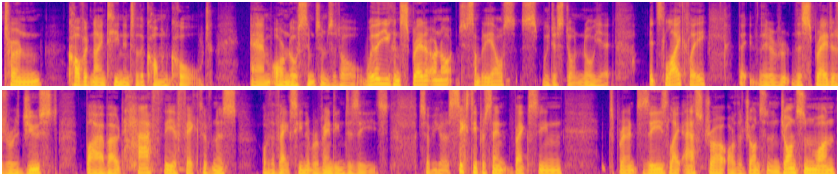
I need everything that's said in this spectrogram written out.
turn COVID 19 into the common cold. Um, or no symptoms at all. Whether you can spread it or not to somebody else, we just don't know yet. It's likely that the, the spread is reduced by about half the effectiveness of the vaccine at preventing disease. So if you've got a 60% vaccine experience disease like Astra or the Johnson & Johnson one,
